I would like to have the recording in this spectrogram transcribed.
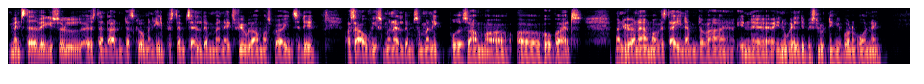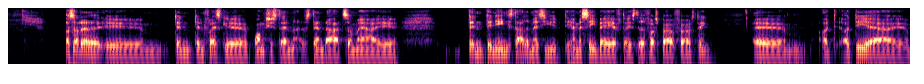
men stadigvæk i sølvstandarden, der skriver man helt bestemt til alle dem, man er i tvivl om, og spørger ind til det. Og så afviser man alle dem, som man ikke bryder sig om, og, og håber, at man hører nærmere, hvis der er en af dem, der var en, øh, en uheldig beslutning i bund og grund. Ikke? Og så er der øh, den, den friske bronzestandard, som er øh, den, den jeg egentlig startede med at sige, det her med se bagefter, i stedet for at spørge først. Ikke? Øh, og, og det er, øh,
